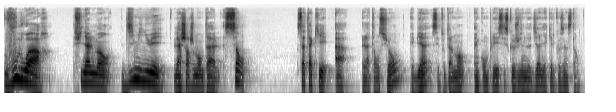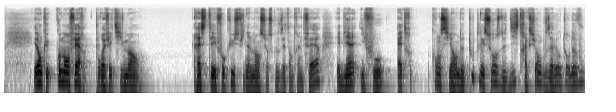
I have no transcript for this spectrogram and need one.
vouloir finalement diminuer la charge mentale sans s'attaquer à l'attention, eh bien, c'est totalement incomplet. C'est ce que je viens de dire il y a quelques instants. Et donc, comment faire pour effectivement rester focus finalement sur ce que vous êtes en train de faire? Eh bien, il faut être conscient de toutes les sources de distraction que vous avez autour de vous.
